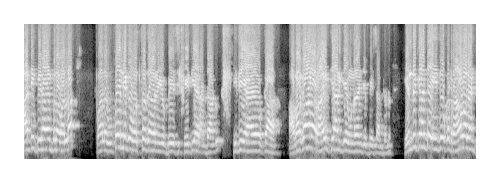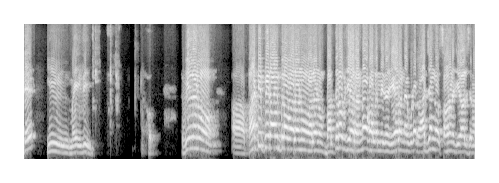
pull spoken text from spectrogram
పార్టీ ఫిరాయింపుల వల్ల వాళ్ళ ఉప ఎన్నిక వస్తుంది అని చెప్పేసి కేటీఆర్ అంటాడు. ఇది ఆ యొక్క అవగాహన రాహిత్యానికే ఉన్నదని చెప్పేసి అంటాడు. ఎందుకంటే ఇది ఒకటి రావాలంటే ఈ ఇది వీళ్ళను పార్టీ ఫిరాయింపుల వాళ్ళను వాళ్ళను బర్తరఫ్ చేయాలన్నా వాళ్ళ మీద చేయాలన్నా కూడా రాజ్యాంగ సవరణ చేయాల్సిన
